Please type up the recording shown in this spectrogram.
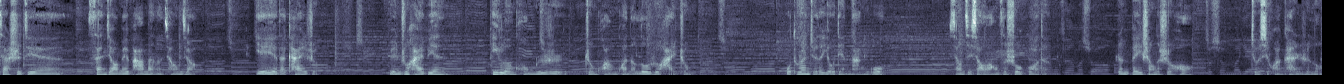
夏时节，三角梅爬满了墙角，野野的开着。远处海边，一轮红日正缓缓地落入海中。我突然觉得有点难过，想起小王子说过的：人悲伤的时候就喜欢看日落。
